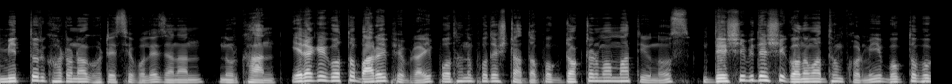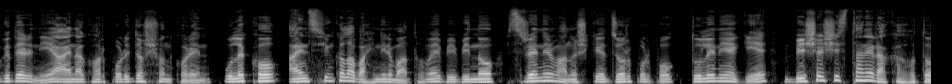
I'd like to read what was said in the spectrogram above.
মৃত্যুর ঘটনা ঘটেছে বলে জানান নূর খান। এর আগে গত বারোই ফেব্রুয়ারি প্রধান উপদেষ্টা অধ্যাপক ড মোহাম্মদ ইউনুস দেশি বিদেশি গণমাধ্যম কর্মী ভুক্তভোগীদের নিয়ে আয়নাঘর পরিদর্শন করেন। উল্লেখ্য, আইন শৃঙ্খলা বাহিনীর মাধ্যমে বিভিন্ন শ্রেণির মানুষকে জোরপূর্বক তুলে নিয়ে গিয়ে বিশেষ স্থানে রাখা হতো।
